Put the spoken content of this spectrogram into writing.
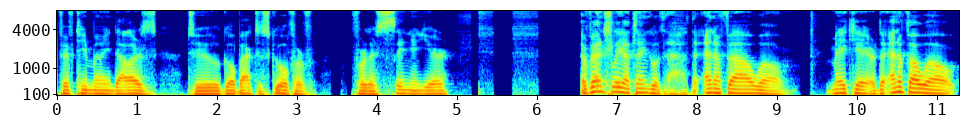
fifteen million dollars to go back to school for for their senior year? eventually, I think the NFL will make it, or the NFL will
